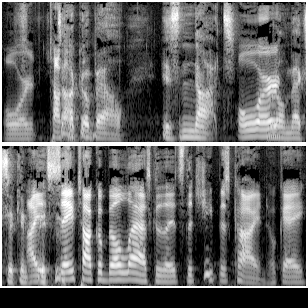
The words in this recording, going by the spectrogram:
or Taco, Taco Bell is not Or real Mexican food. I save Taco Bell last because it's the cheapest kind. Okay,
